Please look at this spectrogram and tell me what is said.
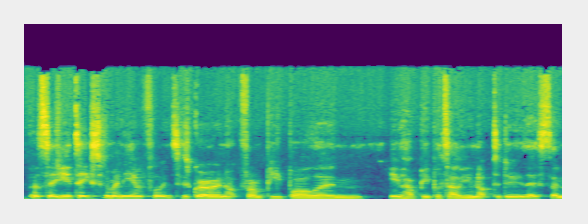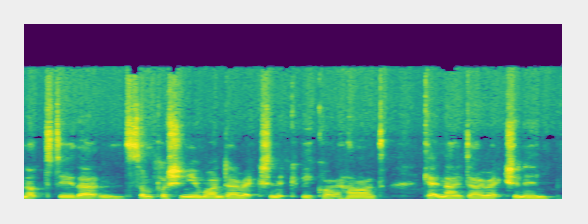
That's it. You take so many influences growing up from people, and you have people tell you not to do this and not to do that, and some pushing you in one direction. It could be quite hard getting that direction in.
